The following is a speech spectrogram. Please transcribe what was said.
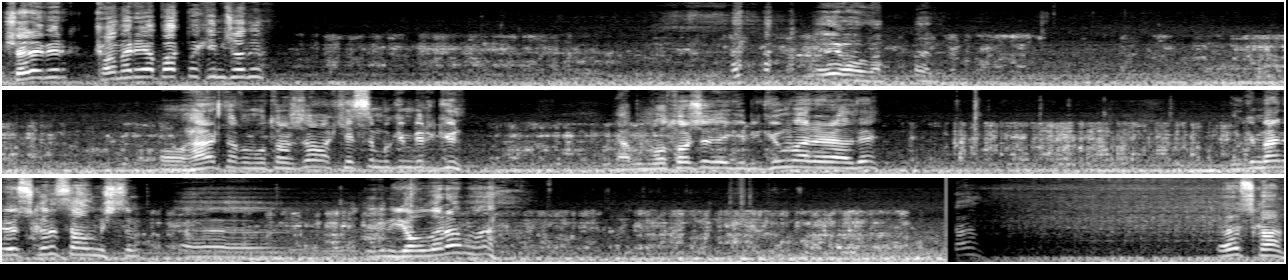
Şöyle bir kameraya bak bakayım canım. Eyvallah. Hadi. O her tarafta motorcular var. Kesin bugün bir gün. Ya bu motorcuyla ilgili bir gün var herhalde. Bugün ben Özkan'ı salmıştım. Ee, dedim yollara ama. Özkan.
